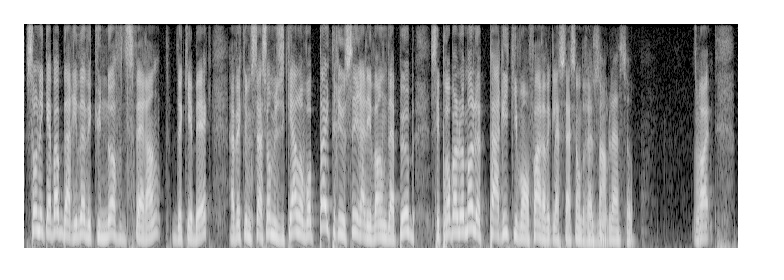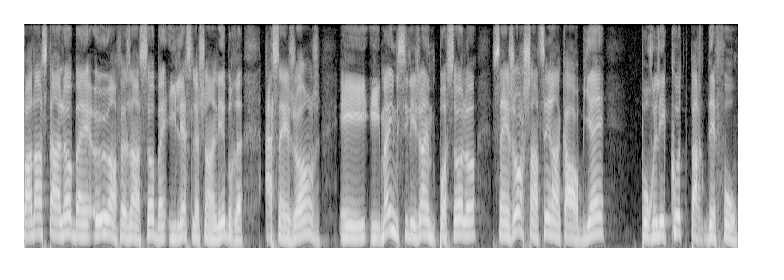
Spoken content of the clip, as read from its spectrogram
si on est capable d'arriver avec une offre différente de Québec, avec une station musicale, on va peut-être réussir à aller vendre de la pub. C'est probablement le pari qu'ils vont faire avec la station de Ça radio. ressemble à ça. Ouais. Pendant ce temps-là, ben eux, en faisant ça, ben ils laissent le champ libre à Saint-Georges. Et, et même si les gens aiment pas ça, Saint-Georges s'en tire encore bien pour l'écoute par défaut.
